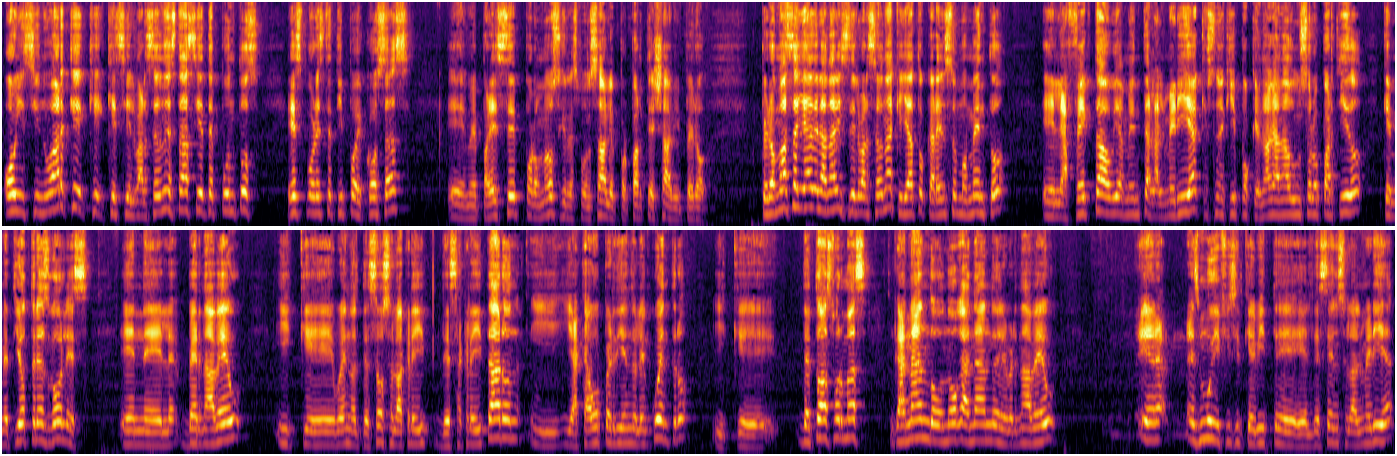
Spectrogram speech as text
o insinuar que, que- que si el Barcelona está a siete puntos es por este tipo de cosas, eh, me parece por lo menos irresponsable por parte de Xavi. Pero, pero más allá del análisis del Barcelona, que ya tocaré en su momento, eh, le afecta obviamente al Almería, que es un equipo que no ha ganado un solo partido, que metió tres goles en el Bernabéu y que, bueno, el tercero se lo acredit- desacreditaron y, acabó perdiendo el encuentro y que, de todas formas, ganando o no ganando en el Bernabéu, era- es muy difícil que evite el descenso el Almería,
